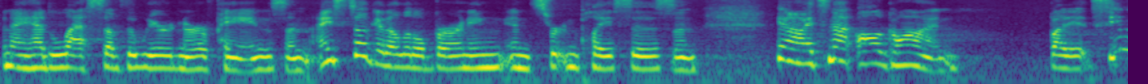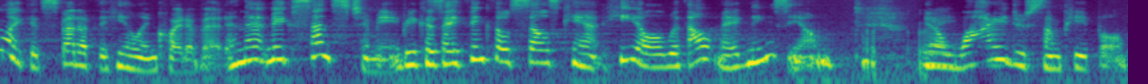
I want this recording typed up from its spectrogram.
And I had less of the weird nerve pains. And I still get a little burning in certain places. And, you know, it's not all gone but it seemed like it sped up the healing quite a bit. And that makes sense to me because I think those cells can't heal without magnesium. Right. You know, why do some people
